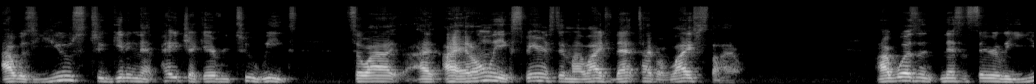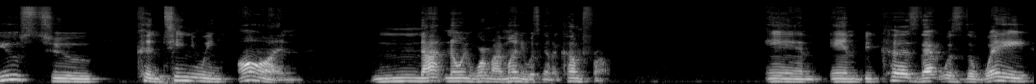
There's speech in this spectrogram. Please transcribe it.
I was used to getting that paycheck every two weeks so I, I I had only experienced in my life that type of lifestyle. I wasn't necessarily used to continuing on not knowing where my money was going to come from. And and because that was the way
